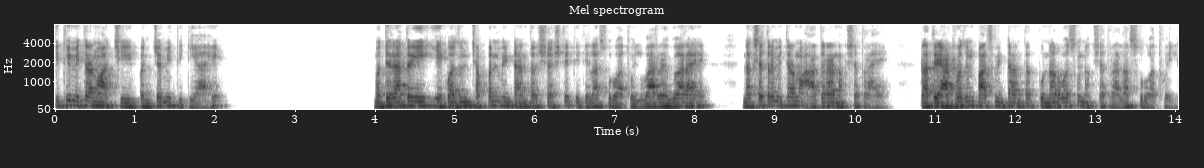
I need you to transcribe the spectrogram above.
तिथी मित्रांनो आजची पंचमी तिथी आहे. मध्यरात्री एक वाजून छप्पन मिनिटानंतर षष्टी तिथीला सुरुवात होईल. वार रविवार आहे. नक्षत्र मित्रांनो आदरा नक्षत्र आहे. रात्री आठ वाजून पाच मिनिटानंतर पुनर्वसू नक्षत्राला सुरुवात होईल.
